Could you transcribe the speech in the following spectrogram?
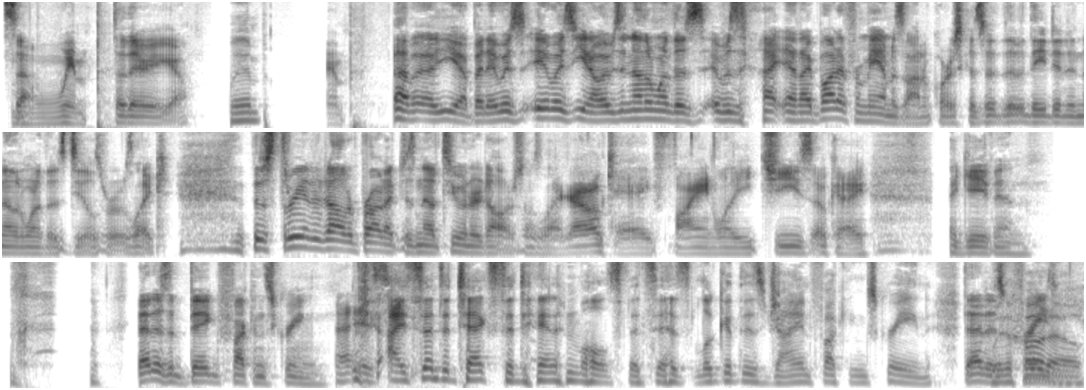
So, wimp. so there you go. Wimp. Wimp. Um, uh, yeah, but it was it was you know it was another one of those it was and I bought it from Amazon of course because they did another one of those deals where it was like this three hundred dollar product is now two hundred dollars. I was like, okay, finally, jeez, okay, I gave in. that is a big fucking screen. That is I sent a text to Dan and Moltz that says, "Look at this giant fucking screen That is with a crazy. photo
